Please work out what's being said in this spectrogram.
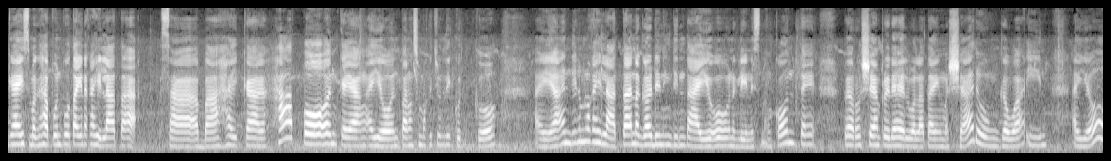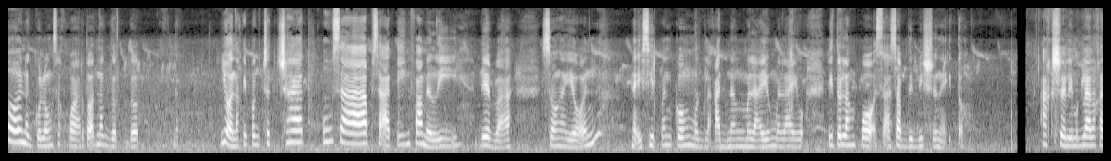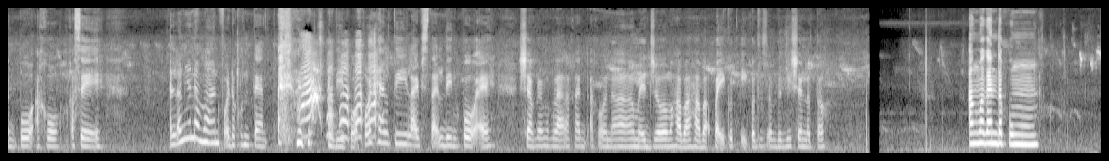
Guys, maghapon po tayo nakahilata sa bahay kahapon. Kaya ngayon, parang sumakit yung likod ko. Ayan, hindi naman nakahilata. Nag-gardening din tayo. Naglinis ng konti. Pero syempre dahil wala tayong masyadong gawain, ayun, nagkulong sa kwarto at nagdot-dot. Yun, nakipag-chat-chat, usap sa ating family. ba? So ngayon, naisipan kong maglakad ng malayong malayo dito lang po sa subdivision na ito. Actually, maglalakad po ako kasi alam niyo naman, for the content. Hindi po. For healthy lifestyle din po eh. Siyempre maglalakad ako na medyo mahaba-haba paikot-ikot sa subdivision na to. Ang maganda pong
